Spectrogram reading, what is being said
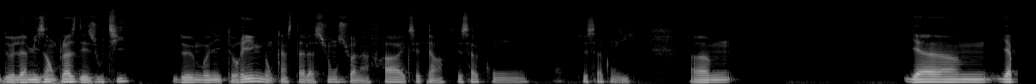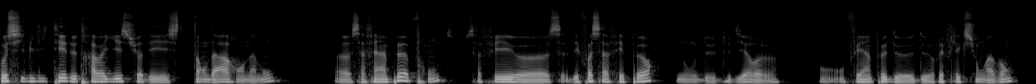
de la mise en place des outils de monitoring, donc installation sur l'infra, etc. C'est ça qu'on c'est ça qu'on dit. Euh, Il y, a, y a possibilité de travailler sur des standards en amont. Euh, ça fait un peu upfront, ça fait, euh, des fois ça fait peur donc de, dire on fait un peu de, de réflexion avant.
